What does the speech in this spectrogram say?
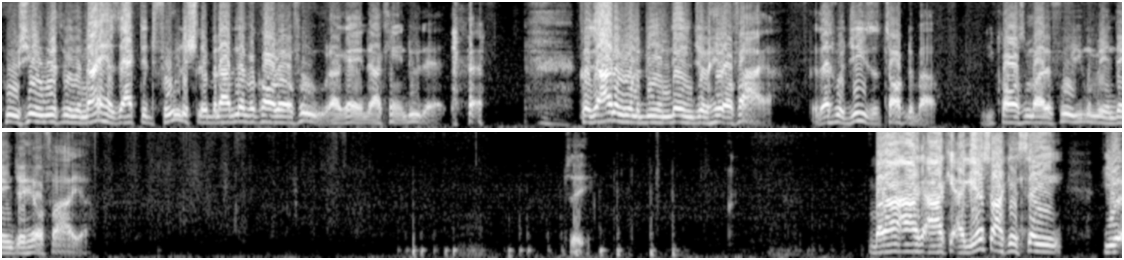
who's here with me tonight, has acted foolishly, but I've never called her a fool. I can't, I can't do that. Because I don't want to be in danger of hellfire. Because that's what Jesus talked about. You call somebody a fool, you're going to be in danger of hellfire. See? But I, I, I, guess I can say you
